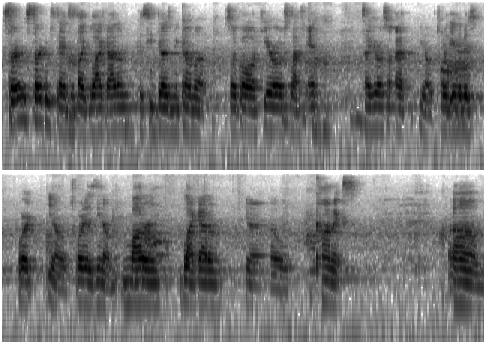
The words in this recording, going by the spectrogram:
certain circumstances, like Black Adam, because he does become a so-called hero slash anti-hero at you know toward the end of his or you know toward his you know modern Black Adam you know comics. Um,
